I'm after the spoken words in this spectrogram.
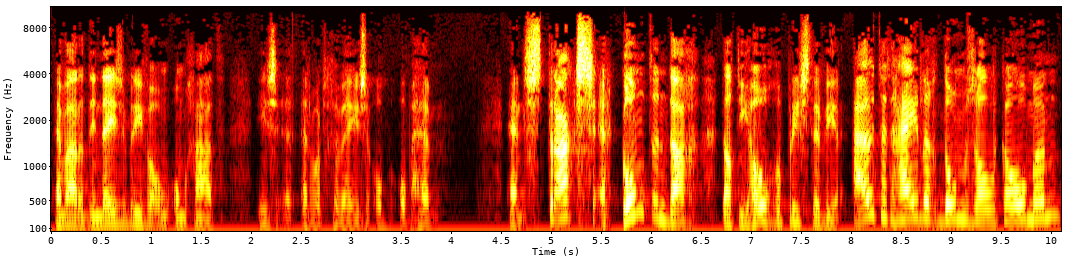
En waar het in deze brieven om, om gaat, is er wordt gewezen op, op hem. En straks, er komt een dag dat die hoge priester weer uit het heiligdom zal komen.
